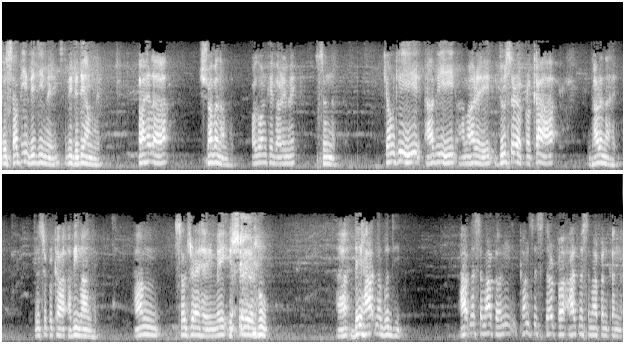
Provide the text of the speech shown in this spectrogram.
तो सभी विधि में, सभी विधियाँ में पहला श्रवणम है। भगवान के बारे में सुनना। क्योंकि अभी हमारे दूसरा प्रकार धारणा है। दूसरा प्रकार अभिमान है। हम सोच रहे हैं, मैं ईश्वरीय हूँ। देहात्म बुद्धि। आत्मसमापन, कौन से स्तर पर आत्मसमापन करना?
